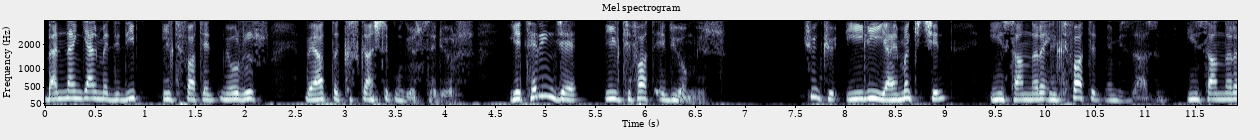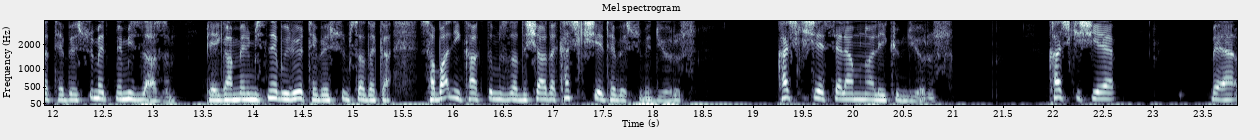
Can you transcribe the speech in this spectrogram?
benden gelmedi deyip iltifat etmiyoruz veyahut da kıskançlık mı gösteriyoruz? Yeterince iltifat ediyor muyuz? Çünkü iyiliği yaymak için insanlara iltifat etmemiz lazım. İnsanlara tebessüm etmemiz lazım. Peygamberimiz ne buyuruyor? Tebessüm sadaka. Sabahleyin kalktığımızda dışarıda kaç kişiye tebessüm ediyoruz? Kaç kişiye selamun aleyküm diyoruz? Kaç kişiye veya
